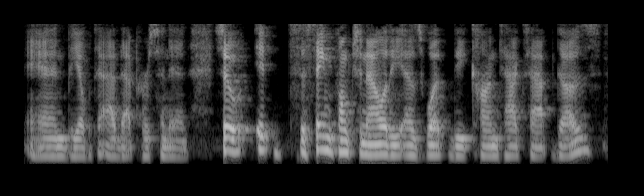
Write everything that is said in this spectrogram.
and be able to add that person in. So it's the same functionality as what the Contacts app does.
